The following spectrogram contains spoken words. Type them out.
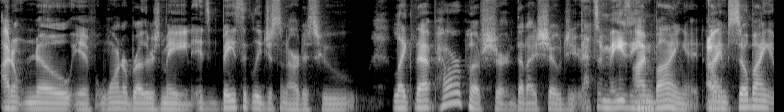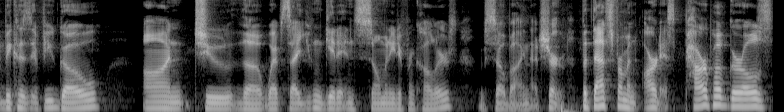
I don't know if Warner Brothers made. It's basically just an artist who like that Powerpuff shirt that I showed you. That's amazing. I'm buying it. Oh. I'm so buying it because if you go on to the website, you can get it in so many different colors. I'm so buying that shirt. But that's from an artist. Powerpuff Girls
